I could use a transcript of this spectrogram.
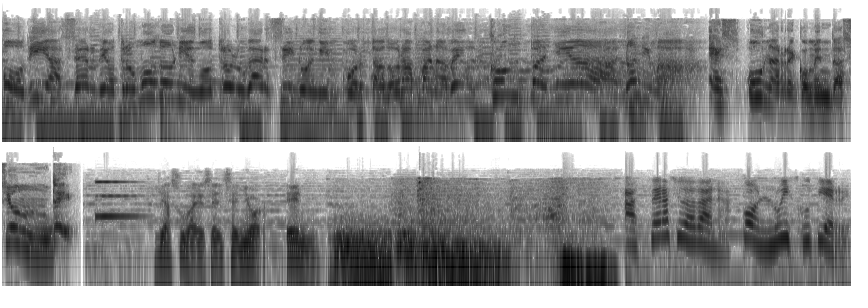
podía ser de otro modo ni en otro lugar, sino en Importadora Panavén. Compañía Anónima. Es una recomendación de... Yasua es el Señor en Acera Ciudadana con Luis Gutiérrez.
